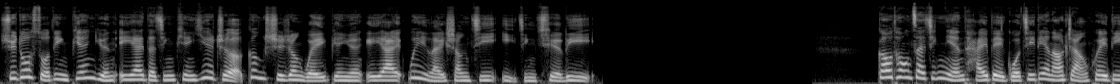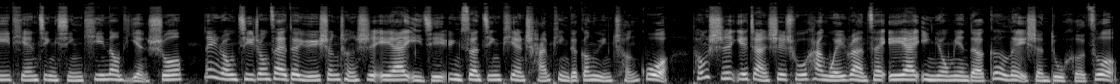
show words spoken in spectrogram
许多锁定边缘 AI 的晶片业者更是认为边缘 AI 未来商机已经确立。高通在今年台北国际电脑展会第一天进行 Keynote 演说，内容集中在对于生成式 AI 以及运算晶片产品的耕耘成果，同时也展示出和微软在 AI 应用面的各类深度合作。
